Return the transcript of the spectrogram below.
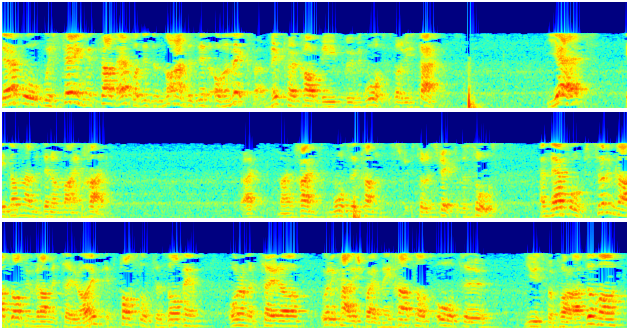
therefore, we're saying that Tzad Echad it does not have the din of a mikveh. Mikveh can't be moving water; it's got to be stagnant. Yet, it doesn't have the din of Mayim Chaim. Right? Mayim Chaim, water comes sort of straight from the source, and therefore, Psurim Nazovim V'Ram it's possible to Zovim, or a Mitzorah, or a Kalish by Mechatos, or to use for Paraduma.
